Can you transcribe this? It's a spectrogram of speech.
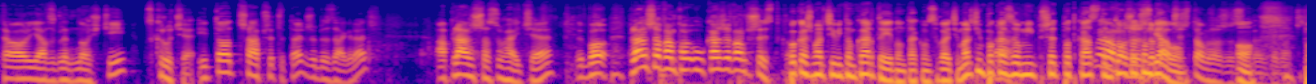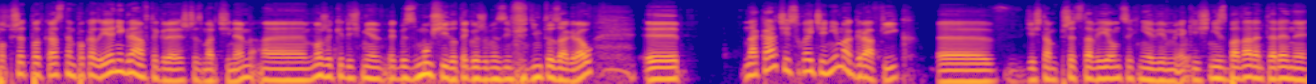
teoria względności, w skrócie. I to trzeba przeczytać, żeby zagrać. A plansza, słuchajcie, bo plansza wam po, ukaże wam wszystko. Pokaż Marcin mi tą kartę jedną taką, słuchajcie. Marcin pokazał mi przed podcastem no, tą, tą, tą białą. tą możesz O. Po, przed podcastem pokazał. Ja nie grałem w tę grę jeszcze z Marcinem. E, może kiedyś mnie jakby zmusi do tego, żebym z nim to zagrał. E, na karcie, słuchajcie, nie ma grafik. E, gdzieś tam przedstawiających, nie wiem, jakieś niezbadane tereny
